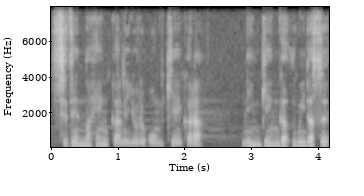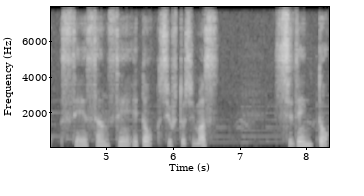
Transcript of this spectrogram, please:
自然の変化による恩恵から人間が生み出す生産性へとシフトします。自然と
